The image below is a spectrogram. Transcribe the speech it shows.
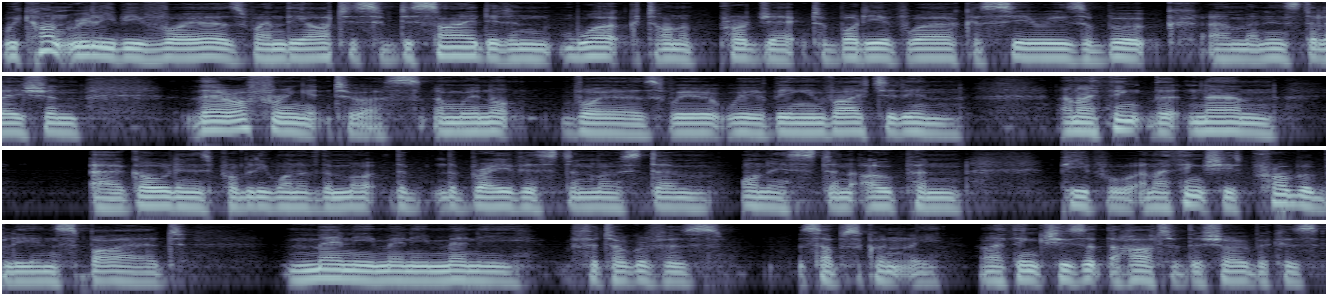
we can't really be voyeurs when the artists have decided and worked on a project, a body of work, a series, a book, um, an installation. They're offering it to us, and we're not voyeurs. We're we're being invited in, and I think that Nan. Uh, Goldin is probably one of the, the, the bravest and most um, honest and open people, and I think she's probably inspired many, many, many photographers subsequently. And I think she's at the heart of the show because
